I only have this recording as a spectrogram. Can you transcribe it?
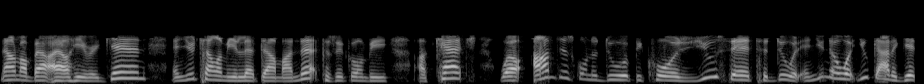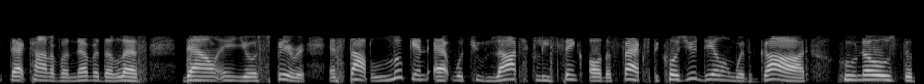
Now I'm about out here again, and you're telling me to let down my net because it's going to be a catch. Well, I'm just going to do it because you said to do it. And you know what? You got to get that kind of a nevertheless down in your spirit and stop looking at what you logically think are the facts because you're dealing with God who knows the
